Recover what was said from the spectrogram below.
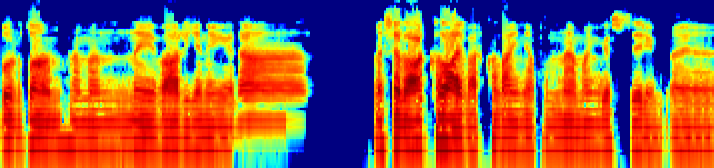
buradan hemen ne var yeni gelen. Mesela Clay var. Clay'ın yapımını hemen göstereyim. Ee,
